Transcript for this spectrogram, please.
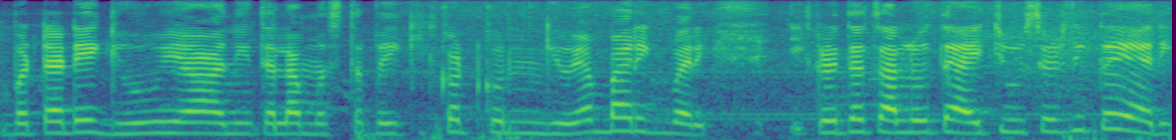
बटाटे घेऊया आणि त्याला मस्तपैकी कट करून घेऊया बारीक बारीक. इकडे तर चालू होते आईची उसळची तयारी.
